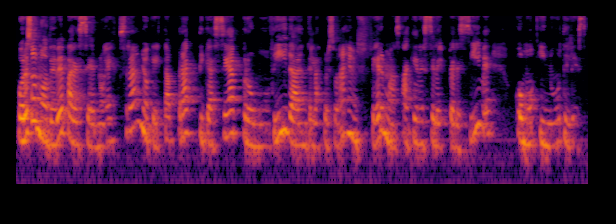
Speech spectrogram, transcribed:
Por eso no debe parecernos extraño que esta práctica sea promovida entre las personas enfermas a quienes se les percibe como inútiles.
